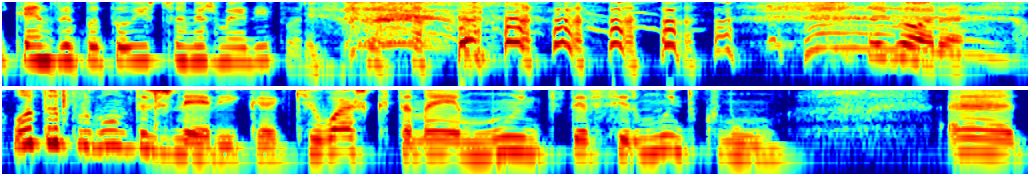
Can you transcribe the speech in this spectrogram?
E quem desempatou isto foi mesmo a editora. Agora, outra pergunta genérica que eu acho que também é muito, deve ser muito comum. Uh,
